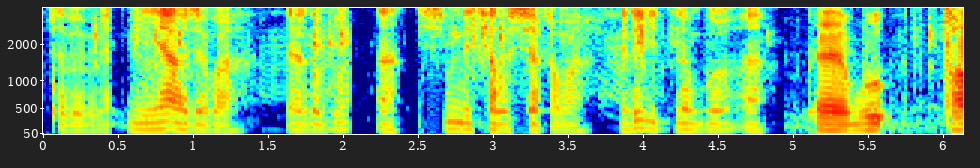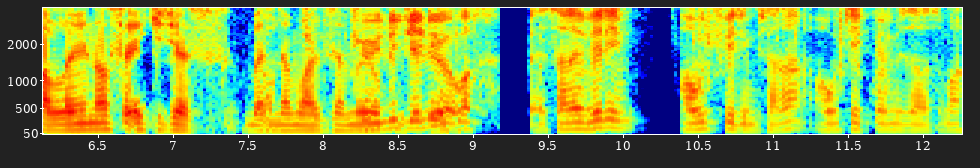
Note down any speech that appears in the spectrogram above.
sebebini. Niye acaba? Nerede bu? Heh, şimdi çalışacak ama. Nereye gitti lan bu? Heh. Ee, bu tarlayı nasıl ekeceğiz? Bende Bak, malzeme yok. Köylü bir şey geliyor yok. bak. Ben sana vereyim. Havuç vereyim sana. Havuç ekmemiz lazım al.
